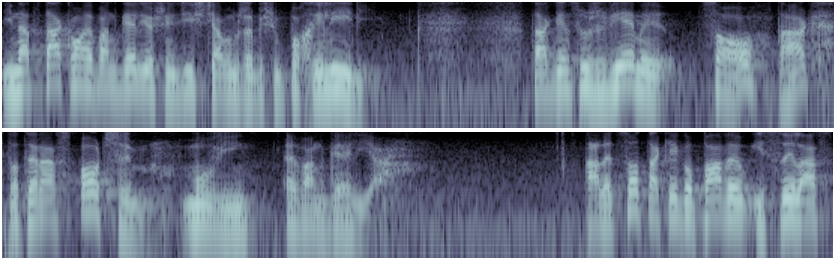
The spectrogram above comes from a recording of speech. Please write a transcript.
I nad taką Ewangelią się dziś chciałbym, żebyśmy pochylili. Tak więc już wiemy co, tak? To teraz o czym mówi Ewangelia. Ale co takiego Paweł i Sylas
